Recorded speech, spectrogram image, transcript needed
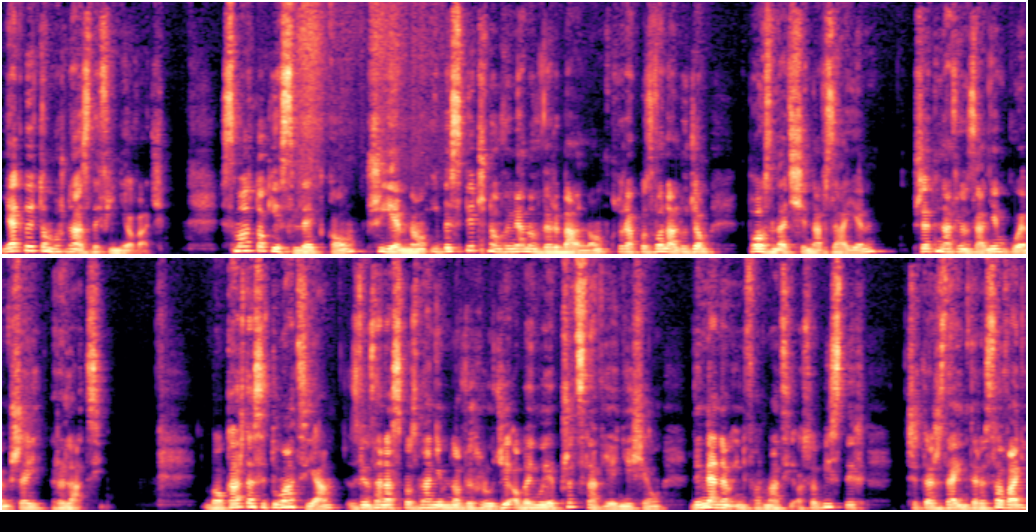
Jakby to można zdefiniować? Small talk jest lekką, przyjemną i bezpieczną wymianą werbalną, która pozwala ludziom poznać się nawzajem przed nawiązaniem głębszej relacji bo każda sytuacja związana z poznaniem nowych ludzi obejmuje przedstawienie się, wymianę informacji osobistych czy też zainteresowań,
